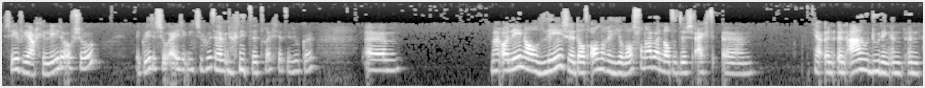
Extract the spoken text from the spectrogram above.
zeven jaar geleden of zo. Ik weet het zo eigenlijk niet zo goed, heb ik nog niet uh, terug zitten zoeken. Ehm, maar alleen al lezen dat anderen hier last van hebben en dat het dus echt um, ja, een, een aandoening, een, een,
